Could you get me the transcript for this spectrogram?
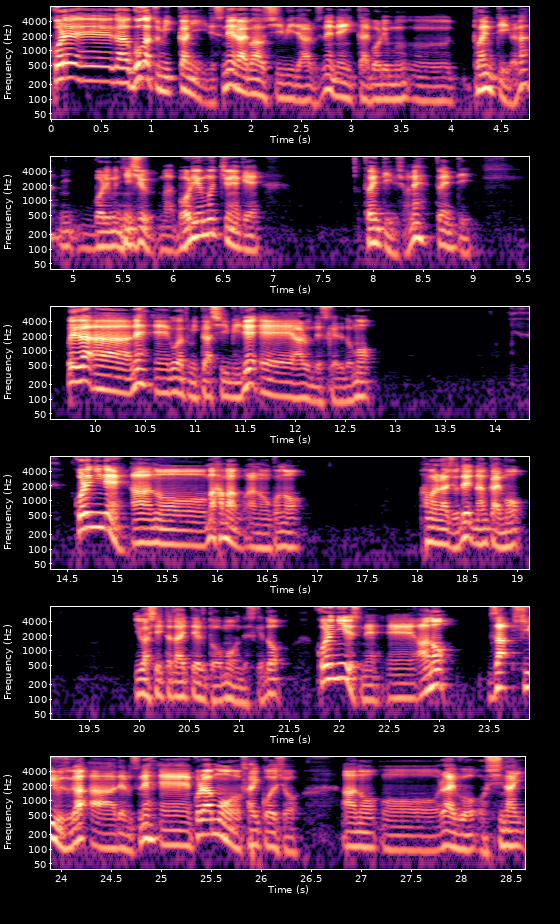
これが5月3日にですね、ライブハウス CB であるですね、年1回ボリューム20かな？ボリューム20。まあ、ボリュームっちゅうんやけ、20でしょうね、20。これが、あね、5月3日 CB で、えー、あるんですけれども、これにね、あのー、まあ、ハマ、あの、この、ハマラジオで何回も言わせていただいていると思うんですけど、これにですね、えー、あの、ザ・ヒールズが出るんですね。えー、これはもう最高でしょう。あの、ライブをしない、っ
